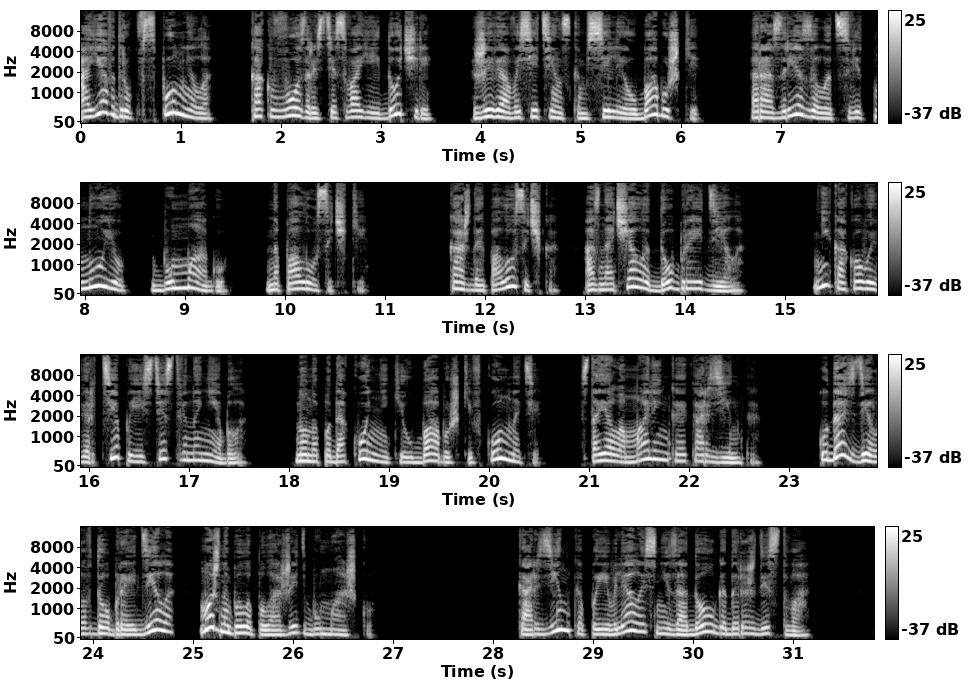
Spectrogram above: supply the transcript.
А я вдруг вспомнила, как в возрасте своей дочери, живя в осетинском селе у бабушки, разрезала цветную бумагу на полосочки. Каждая полосочка означала доброе дело. Никакого вертепа, естественно, не было, но на подоконнике у бабушки в комнате стояла маленькая корзинка, куда, сделав доброе дело, можно было положить бумажку. Корзинка появлялась незадолго до Рождества.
